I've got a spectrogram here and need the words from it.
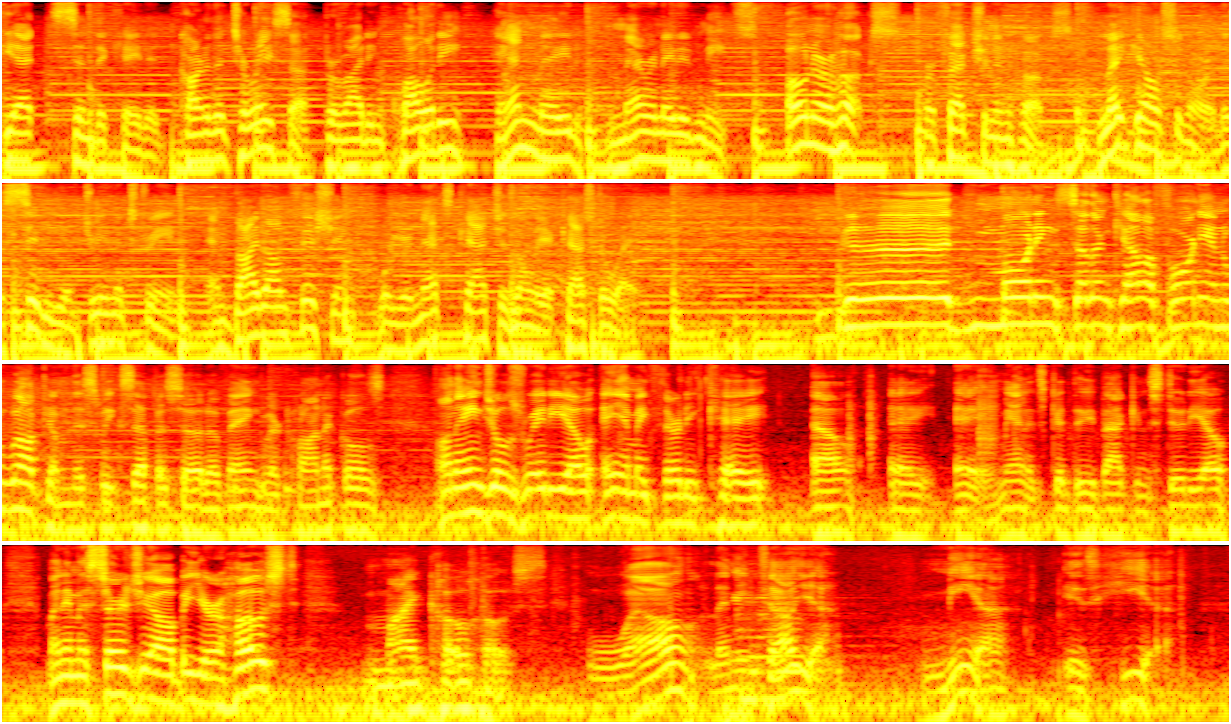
Get syndicated. Carne de Teresa, providing quality, handmade, marinated meats. Owner Hooks, perfection in hooks. Lake Elsinore, the city of Dream Extreme. And Bite on Fishing, where your next catch is only a cast away. Good morning, Southern California, and welcome this week's episode of Angler Chronicles on Angels Radio, AM 830 KLAA. Man, it's good to be back in studio. My name is Sergio. I'll be your host, my co host. Well, let me tell you, Mia is here.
